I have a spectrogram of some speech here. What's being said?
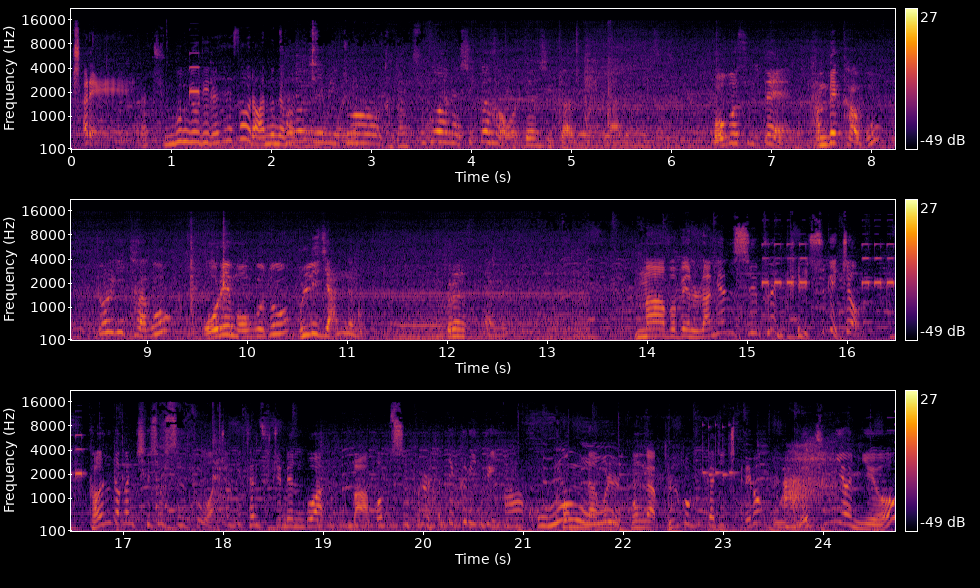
차례. 나 중국 요리를 해서 라면을 만드는 사장님이 좀 가장 추구하는 식감은 어떤 식감이에요, 라면? 먹었을 때 담백하고 쫄깃하고 오래 먹어도 물리지 않는 그런. 마법의 라면 스프는 필수겠죠. 건강한 채소 스프와 쫄깃한 수제면과 마법 스프를 한데 끓인 뒤 아, 콩나물, 홍합, 불고기까지 차례로 올려주면요.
